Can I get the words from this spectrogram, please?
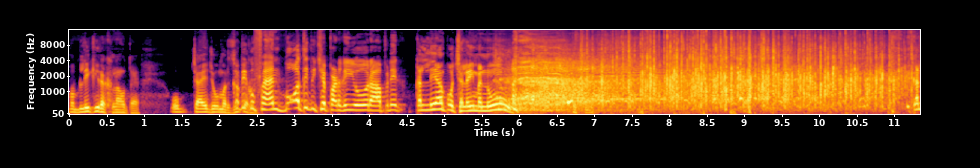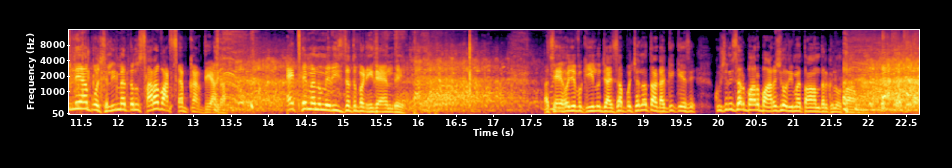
पब्लिक ही रखना होता है। वो चाहे जो मर्ज़ी कभी को फ़ैन बहुत ही पीछे पड़ गई और आपने कल्याण पूछ ली मनु ਕੱਲਿਆਂ ਪੁੱਛ ਲਈ ਮੈਂ ਤੈਨੂੰ ਸਾਰਾ WhatsApp ਕਰ ਦਿਆਂਗਾ ਇੱਥੇ ਮੈਨੂੰ ਮੇਰੀ ਇੱਜ਼ਤ ਬਣੀ ਰਹਿਣ ਦੇ ਅੱਛਾ ਇਹੋ ਜਿਹੇ ਵਕੀਲ ਨੂੰ ਜੱਜ ਸਾਹਿਬ ਪੁੱਛੇ ਨਾ ਤੁਹਾਡਾ ਕੀ ਕੇਸ ਹੈ ਕੁਛ ਨਹੀਂ ਸਰ ਬਾਹਰ ਬਾਰਿਸ਼ ਹੋ ਰਹੀ ਮੈਂ ਤਾਂ ਅੰਦਰ ਖਲੋਤਾ ਹਾਂ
